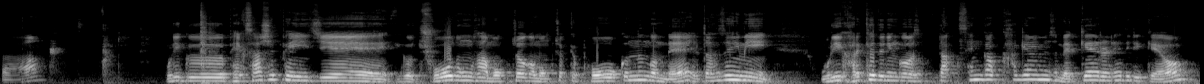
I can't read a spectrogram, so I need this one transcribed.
자, 우리 그 140페이지에 이거 주어 동사 목적어 목적격 보호 끊는 건데 일단 선생님이 우리 가르쳐 드린 거 딱 생각하게 하면서 몇 개를 해 드릴게요.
